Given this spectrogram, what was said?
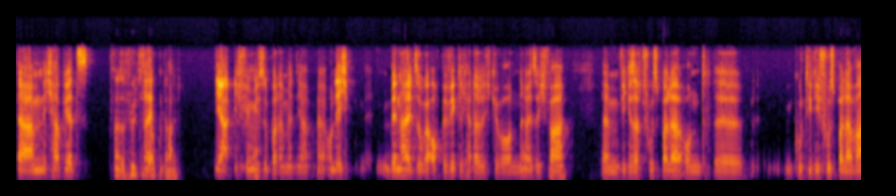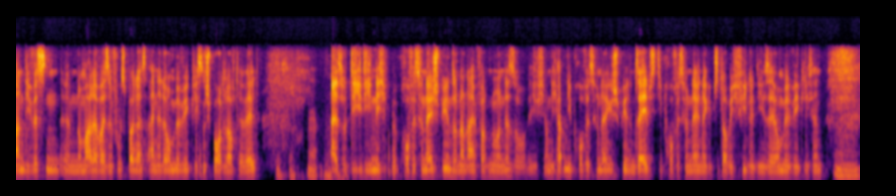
Ähm, ich habe jetzt. Also fühlst du dich auch gut damit? Ja, ich fühle mich ja. super damit, ja. Und ich bin halt sogar auch beweglicher dadurch geworden. Ne? Also ich war, mhm. ähm, wie gesagt, Fußballer und äh, gut, die, die Fußballer waren, die wissen, ähm, normalerweise ein Fußballer ist einer der unbeweglichsten Sportler auf der Welt. Okay, ja. Also die, die nicht professionell spielen, sondern einfach nur, ne, so. Ich, und ich habe nie professionell gespielt. Und selbst die Professionellen, da gibt es, glaube ich, viele, die sehr unbeweglich sind. Mhm.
